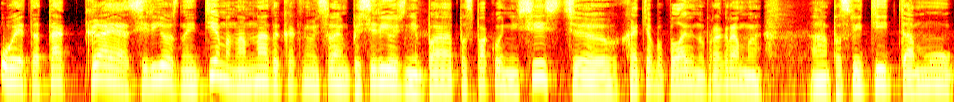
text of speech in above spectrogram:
ой, это такая серьезная тема, нам надо как-нибудь с вами посерьезнее, по, поспокойнее сесть, э, хотя бы половину программы а, посвятить тому,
